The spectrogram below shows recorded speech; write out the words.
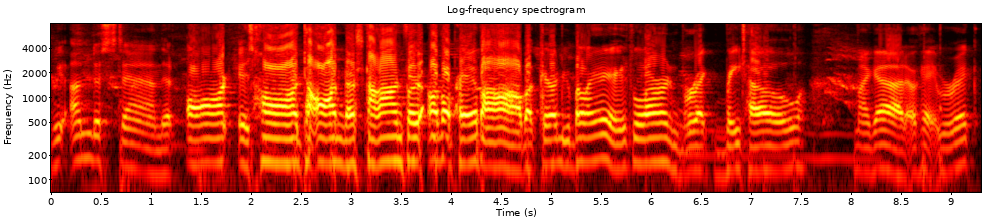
We understand that art is hard to understand for other people, but can you please learn Rick Beato? My god, okay, Rick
